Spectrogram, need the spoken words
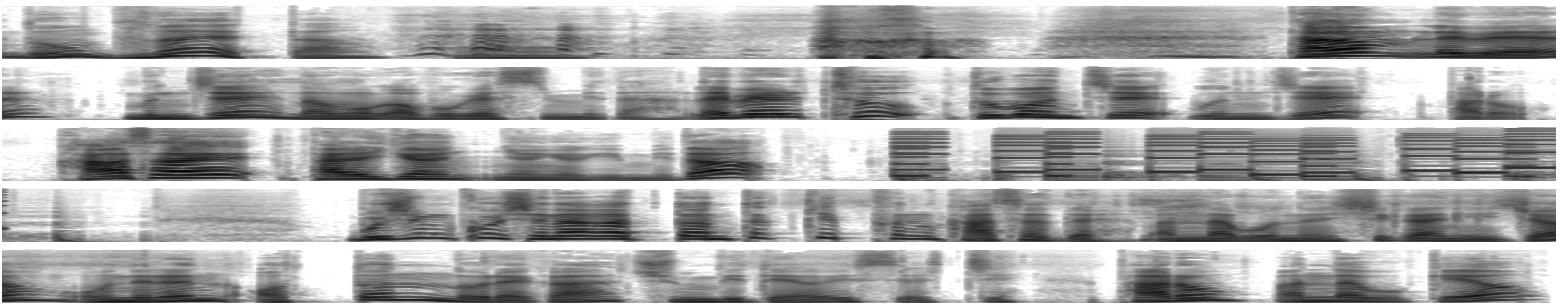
너무 무난했다. 어. 다음 레벨 문제 넘어가 보겠습니다. 레벨 2 두 번째 문제 바로 가사의 발견 영역입니다. 무심코 지나갔던 뜻깊은 가사들 만나보는 시간이죠. 오늘은 어떤 노래가 준비되어 있을지 바로 만나볼게요.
